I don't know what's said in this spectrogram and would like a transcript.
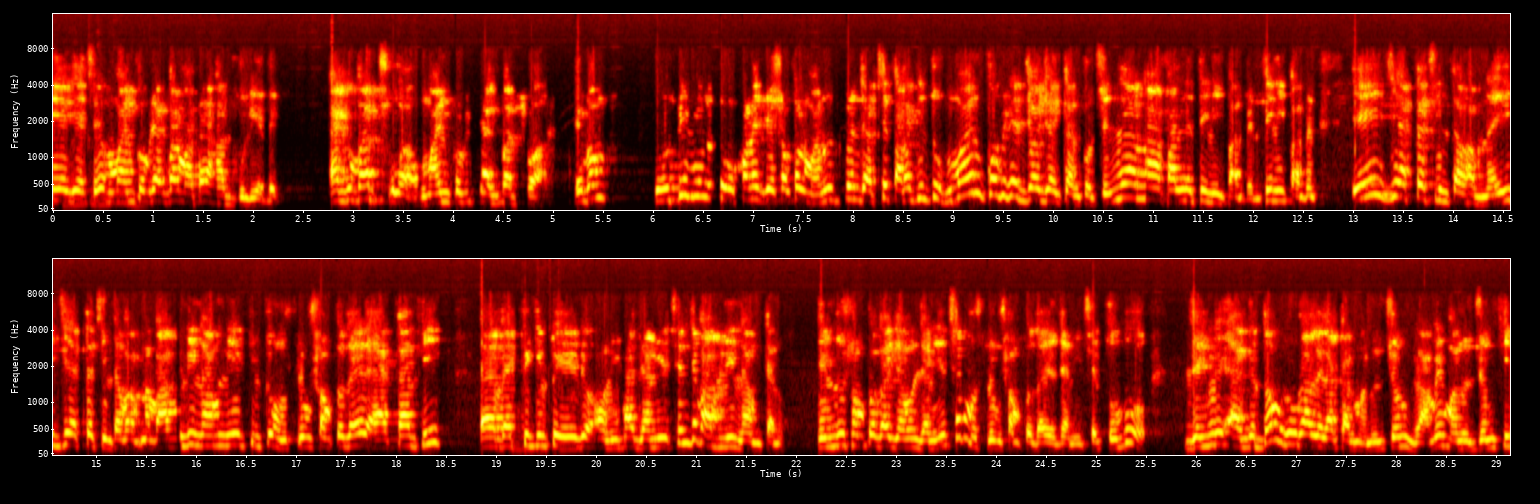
নিয়ে গিয়েছে। হুমায়ুন কবির একবার মাথায় হাত বুলিয়ে দেবে একবার ছোঁয়া হুমায়ুন কবিরকে একবার ছোঁয়া। এবং প্রতিনিয়ত ওখানে যে সকল মানুষজন যাচ্ছে, তারা কিন্তু হুমায়ুন কবিরের জয় জয়কার করছে। না না পারলে তিনি পারবেন তিনি পারবেন। এই যে একটা চিন্তা ভাবনা এই যে একটা চিন্তা ভাবনা বাবরি নাম নিয়ে কিন্তু মুসলিম সম্প্রদায়ের একাধিক ব্যক্তি কিন্তু এর অনীহা জানিয়েছেন যে বাবরি নাম কেন? হিন্দু সম্প্রদায় যেমন জানিয়েছে মুসলিম সম্প্রদায় জানিয়েছে। তবুও যেগুলি একদম রুরাল এলাকার মানুষজন, গ্রামের মানুষজন কি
